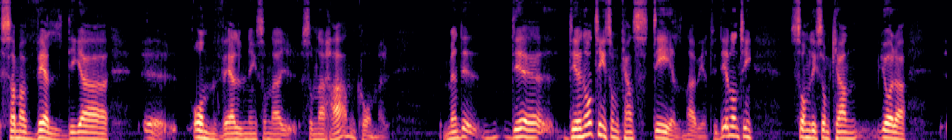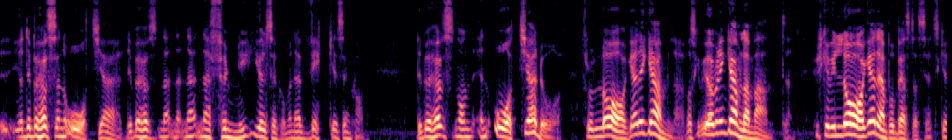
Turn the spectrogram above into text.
samma väldiga eh, omvälvning som när, som när han kommer. Men det, det, det är någonting som kan stelna, vet vi. Det är någonting som liksom kan göra ja, det behövs en åtgärd. Det behövs när, när, när förnyelsen kommer, när väckelsen kommer. Det behövs någon, en åtgärd då för att laga det gamla. Vad ska vi göra med den gamla manteln? Hur ska vi laga den på bästa sätt? Ska,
